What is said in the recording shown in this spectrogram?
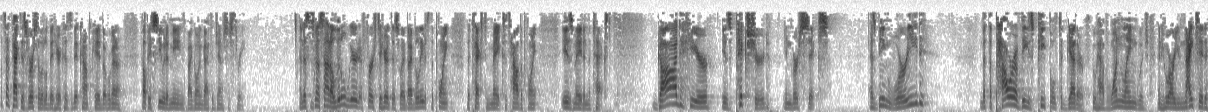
Let's unpack this verse a little bit here because it's a bit complicated, but we're going to help you see what it means by going back to Genesis 3. And this is going to sound a little weird at first to hear it this way, but I believe it's the point the text makes. It's how the point is made in the text. God here is pictured in verse 6 as being worried that the power of these people together who have one language and who are united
